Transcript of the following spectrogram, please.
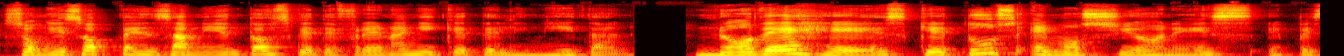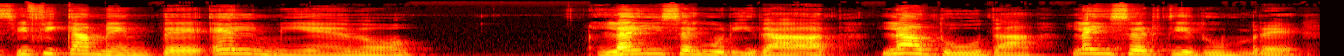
son esos pensamientos que te frenan y que te limitan. No dejes que tus emociones, específicamente el miedo, la inseguridad, la duda, la incertidumbre,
